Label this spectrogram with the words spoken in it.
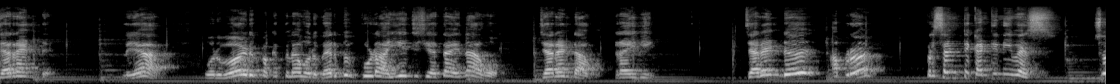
ஜெரண்ட் இல்லையா? ஒரு வேர்டு பக்கத்தில் ஒரு வெர்பு கூட ஐஎன்ஜி சேர்த்தா என்ன ஆகும்? ஜெரண்ட் ஆகும் டிரைவிங் ஜரண்டு அப்புறம் ப்ரெசன்ட் கண்டினியூவஸ் ஸோ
